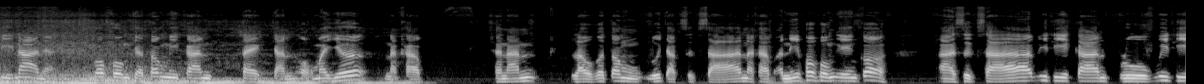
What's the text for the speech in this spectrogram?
ปีหน้าเนี่ยก็คงจะต้องมีการแตกจันทร์ออกมาเยอะนะครับ ฉะนั้นเราก็ต้องรู้จักศึกษานะครับ อันนี้พ่อพงเองก็ศึกษาวิธีการปลูกวิธี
